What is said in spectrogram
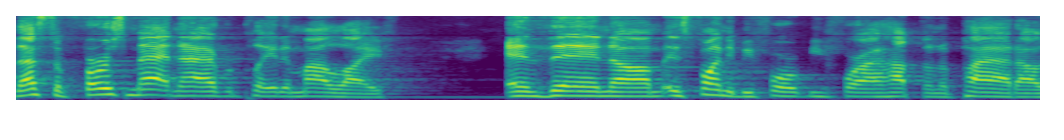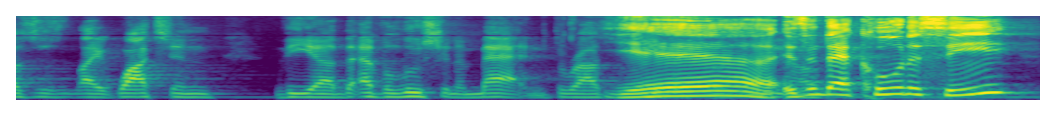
that's the first Madden I ever played in my life. And then um, it's funny before before I hopped on the pod, I was just like watching the uh, the evolution of Madden throughout. The yeah, season, you know? isn't that cool to see?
